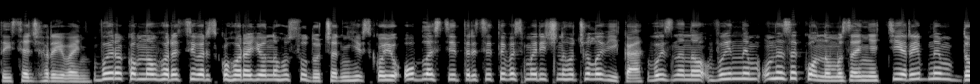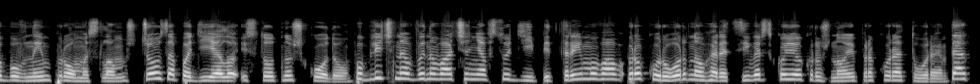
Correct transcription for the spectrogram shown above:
тисяч гривень. Вироком Новгород-Сіверського районного суду Чернігівської області 38-річного чоловіка визнано винним у незаконному зайнятті рибним добувним промислом, що заподіяло істотну шкоду. Публічне обвинувачення в суді підтримував прокурор Новгород-Сіверської окружної прокуратури. Так,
